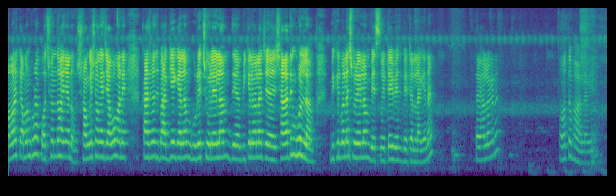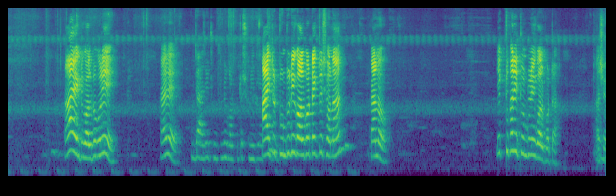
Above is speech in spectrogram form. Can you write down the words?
আমার কেমন ঘোরা পছন্দ হয় জানো? সঙ্গে সঙ্গে যাব মানে কাজ বাজ বাগিয়ে গেলাম, ঘুরে চলে এলাম বিকেলবেলা সারাদিন ঘুরলাম, বিকেলবেলা চলে এলাম, বেশ, ওইটাই বেশ বেটার লাগে না? তাই ভালো লাগে না? আমার তো ভালো লাগে। হ্যাঁ একটু গল্প করি। হ্যাঁ রে। যা গল্পটা শুনি হ্যাঁ একটু টুনটুনি গল্পটা একটু শোনান কেন? একটুখানি টুনটুনি গল্পটা। আসো।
